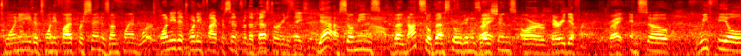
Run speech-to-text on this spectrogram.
20 to 25% is unplanned work. 20 to 25% for the best organizations. Yeah, so it means the not so best organizations right. are very different. Right. And so we feel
